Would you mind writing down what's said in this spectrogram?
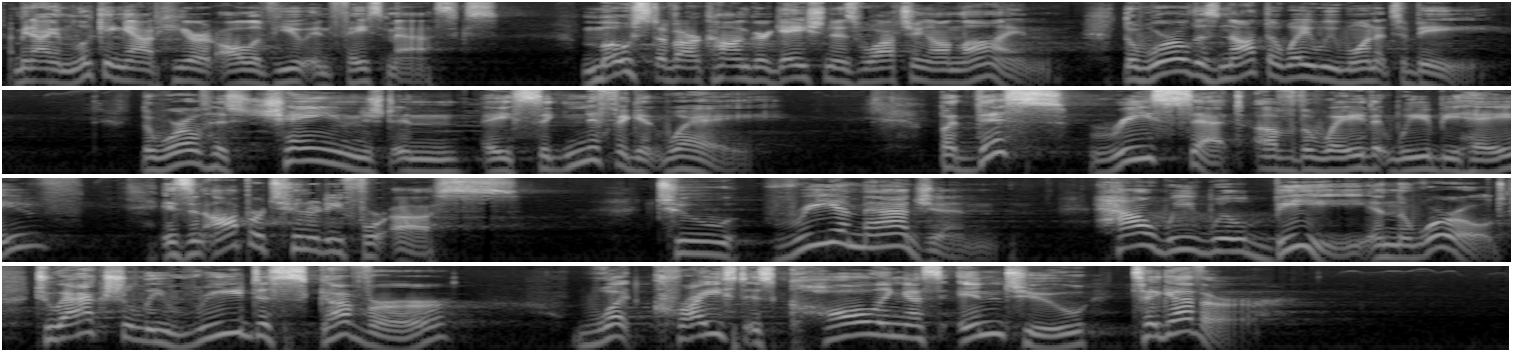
I mean, I am looking out here at all of you in face masks. Most of our congregation is watching online. The world is not the way we want it to be. The world has changed in a significant way. But this reset of the way that we behave is an opportunity for us to reimagine how we will be in the world, to actually rediscover what Christ is calling us into together.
